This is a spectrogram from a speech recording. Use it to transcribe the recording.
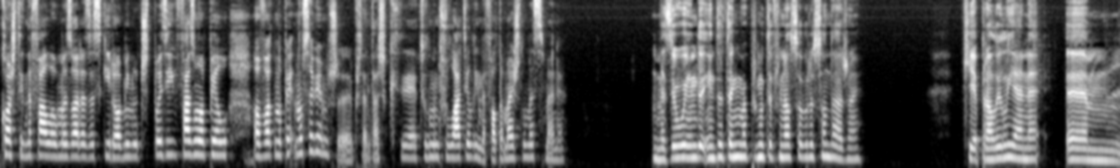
Costa ainda fala umas horas a seguir ou minutos depois e faz um apelo ao voto no pé. Não sabemos. Portanto, acho que é tudo muito volátil e ainda falta mais de uma semana. Mas eu ainda, ainda tenho uma pergunta final sobre a sondagem, que é para a Liliana. Hum,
